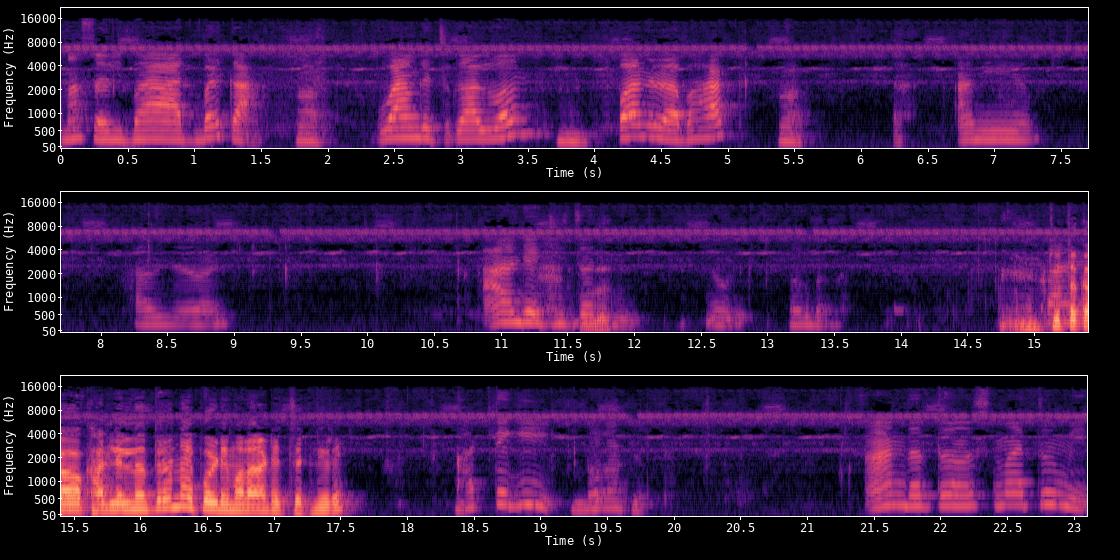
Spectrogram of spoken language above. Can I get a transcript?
मसाली भात बर का? वांग्याचं कालवण पांढरा भात. आणि अंड्याची चटणी एवढी. तू तर कावा खाल्लेलं नंतर नाही पडली मला अंड्याची चटणी रे. खाते की. बघा की. अंड्यातच नाही तुम्ही.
